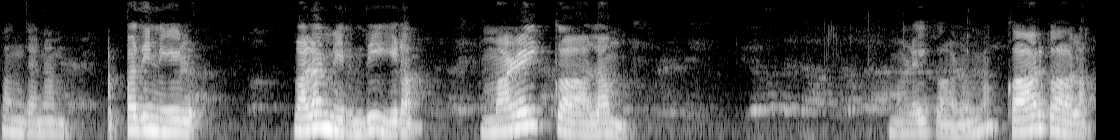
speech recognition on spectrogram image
கங்கணம். பதினேழு. வளம் இருந்து இடம். மழைக்காலம். மழைக்காலம்னா கார்காலம்.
